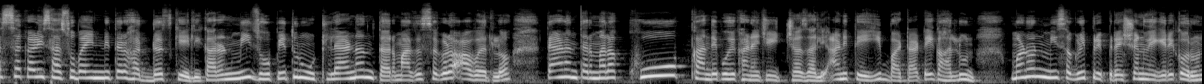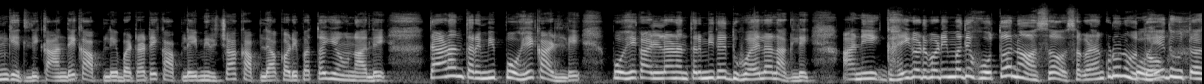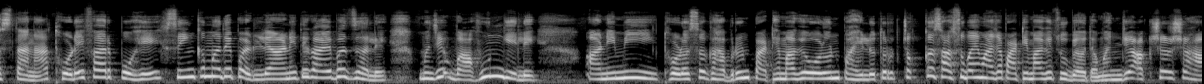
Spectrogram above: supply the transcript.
आज सकाळी सासूबाईंनी तर हद्दच केली. कारण मी झोपेतून उठल्यानंतर माझं सगळं आवरलं. त्यानंतर मला खूप कांदेपोहे खाण्याची इच्छा झाली आणि तेही बटाटे घालून. म्हणून मी सगळी प्रिपरेशन वगैरे करून घेतली. कांदे कापले बटाटे कापले मिरच्या कापल्या कढीपत्ता घेऊन आले. त्यानंतर मी पोहे काढले. पोहे काढल्यानंतर मी ते धुवायला लागले. आणि घाई गडबडीमध्ये होतं ना असं? सगळ्यांकडून होतं. हे धुत असताना थोडेफार पोहे सिंकमध्ये पडले आणि ते गायबच झाले. म्हणजे वाहून गेले. आणि मी थोडंसं घाबरून पाठीमागे वळून पाहिलं तर चक्क सासूबाई माझ्या पाठीमागेच उभ्या होत्या. म्हणजे अक्षरशः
